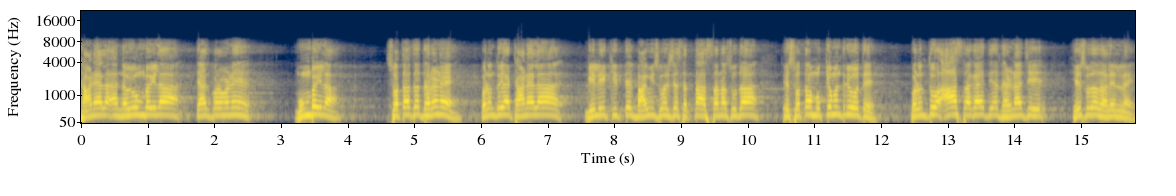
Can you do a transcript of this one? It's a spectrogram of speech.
ठाण्याला नवी मुंबईला त्याचप्रमाणे मुंबईला स्वतःचं धरण आहे. परंतु या ठाण्याला गेली कित्येक बावीस वर्ष सत्ता असताना सुद्धा हे स्वतः मुख्यमंत्री होते. परंतु आज सगळ्यात या धरणाची हे सुद्धा झालेलं नाही.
